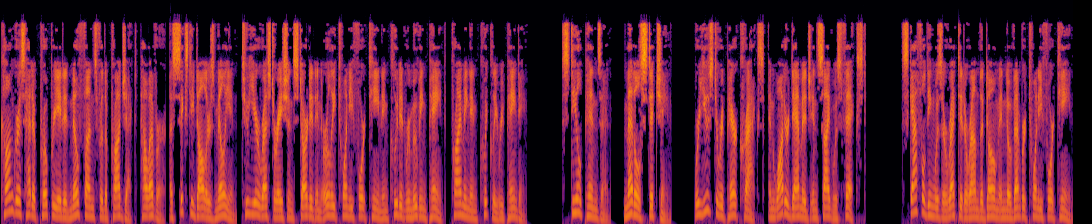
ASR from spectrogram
Congress had appropriated no funds for the project, however, a $60 million, two-year restoration started in early 2014 included removing paint, priming and quickly repainting. Steel pins and metal stitching were used to repair cracks, and water damage inside was fixed. Scaffolding was erected around the dome in November 2014.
